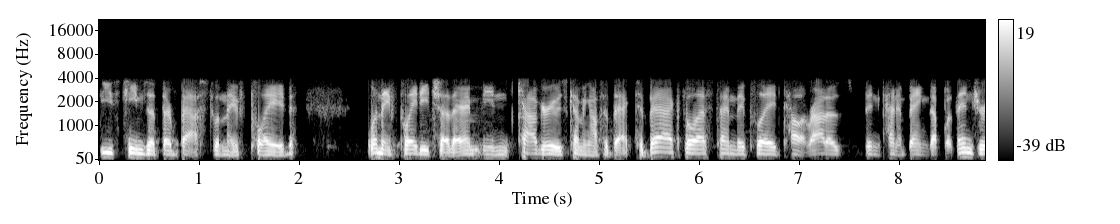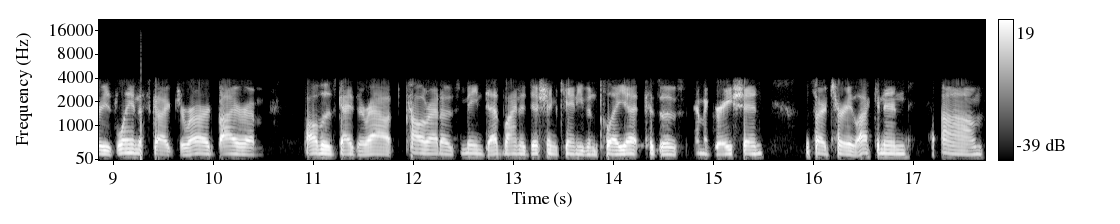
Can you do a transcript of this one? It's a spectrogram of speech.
these teams at their best when they've played when they've played each other. I mean, Calgary was coming off a back to back the last time they played. Colorado's been kind of banged up with injuries. Landeskog, Girard, Byram, all those guys are out. Colorado's main deadline edition can't even play yet because of immigration with Artturi Lehkonen. Um,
